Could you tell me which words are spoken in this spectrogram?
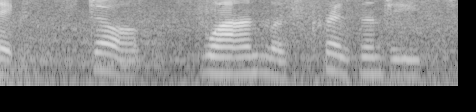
Next stop, Wanless Crescent East.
